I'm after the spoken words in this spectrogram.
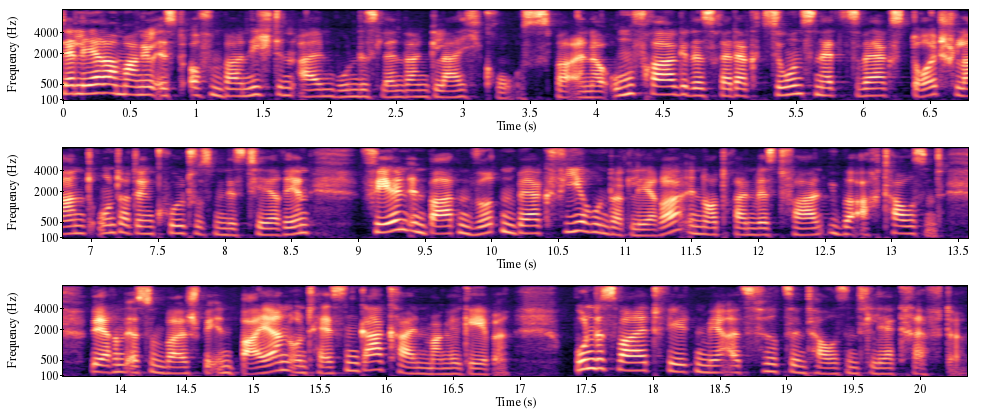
Der Lehrermangel ist offenbar nicht in allen Bundesländern gleich groß. Bei einer Umfrage des Redaktionsnetzwerks Deutschland unter den Kultusministerien fehlen in Baden-Württemberg 400 Lehrer, in Nordrhein-Westfalen über 8000, während es zum Beispiel in Bayern und Hessen gar keinen Mangel gäbe. Bundesweit fehlten mehr als 14.000 Lehrkräfte.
